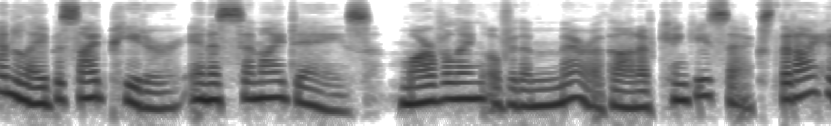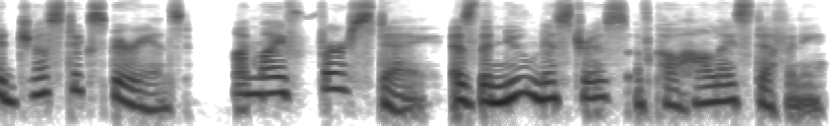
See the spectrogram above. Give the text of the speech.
and lay beside Peter in a semi daze, marveling over the marathon of kinky sex that I had just experienced on my first day as the new mistress of Kahale Stephanie.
